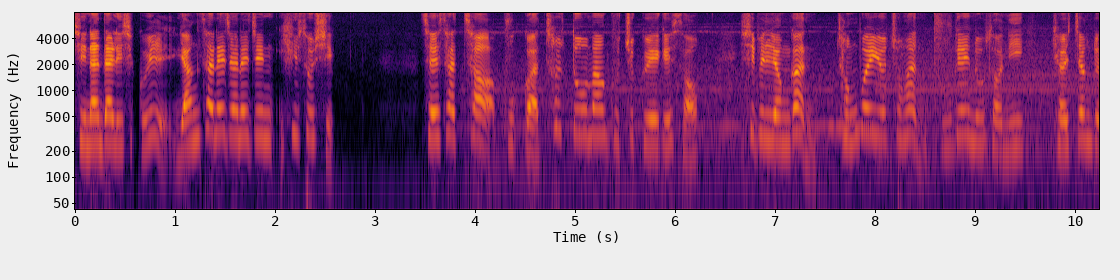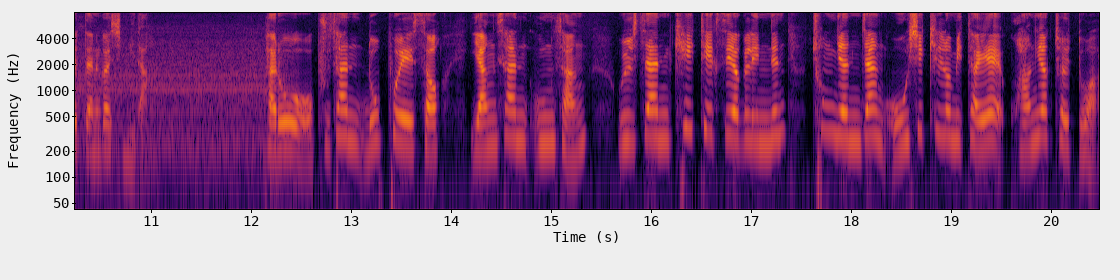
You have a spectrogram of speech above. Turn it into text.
지난달 29일 양산에 전해진 희소식. 제4차 국가 철도망 구축 계획에서 11년간 정부에 요청한 두 개의 노선이 결정됐다는 것입니다. 바로 부산 노포에서 양산 웅상, 울산 KTX역을 잇는 총 연장 50km의 광역철도와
